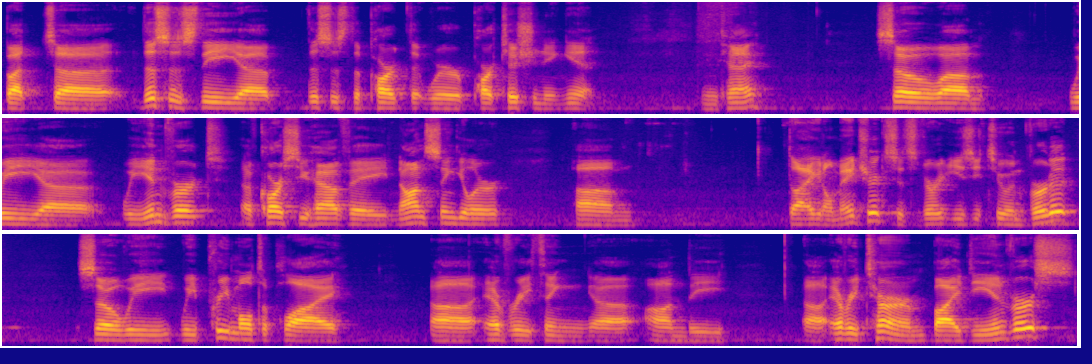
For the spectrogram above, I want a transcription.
but uh, this is the uh, this is the part that we're partitioning in. Okay, so um, we uh, we invert. Of course, you have a non-singular um, diagonal matrix. It's very easy to invert it. So we we pre-multiply uh, everything uh, on the uh, every term by d inverse.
